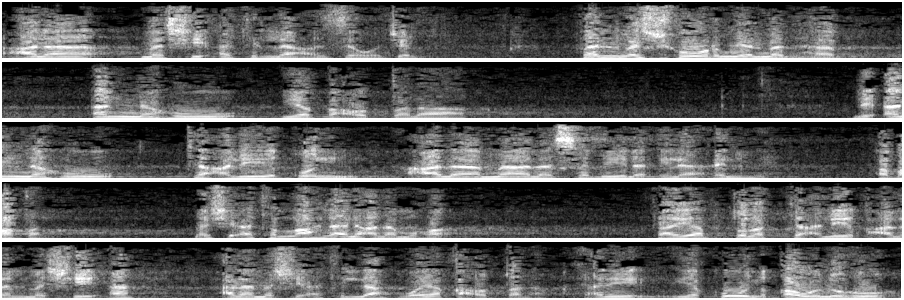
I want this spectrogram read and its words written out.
على مشيئة الله عز وجل. فالمشهور من المذهب أنه يقع الطلاق. لأنه تعليق على ما لا سبيل إلى علمه. فبطل. مشيئة الله لا نعلمها. فيبطل التعليق على المشيئة على مشيئة الله ويقع الطلاق. يعني يكون قوله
